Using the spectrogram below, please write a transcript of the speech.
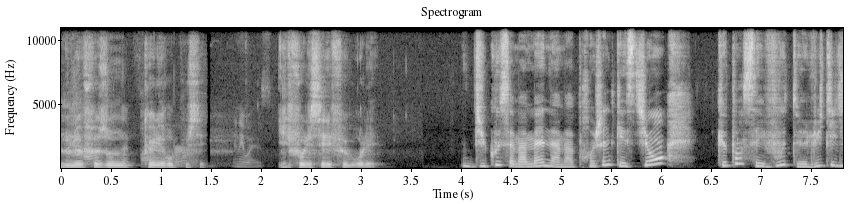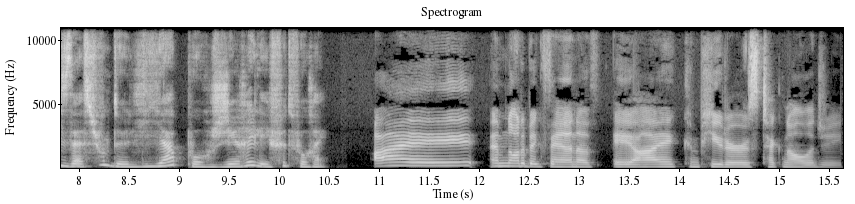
nous ne faisons que les repousser. Il faut laisser les feux brûler. Du coup, ça m'amène à ma prochaine question. Que pensez-vous de l'utilisation de l'IA pour gérer les feux de forêt? I am not a big fan of AI, computers, technology.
